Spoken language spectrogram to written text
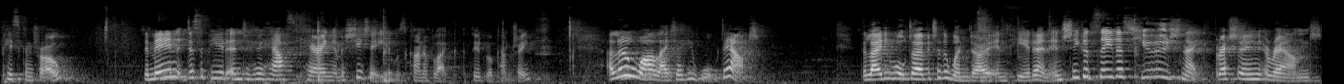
Pest Control. The man disappeared into her house carrying a machete. It was kind of like a third world country. A little while later, he walked out. The lady walked over to the window and peered in, and she could see this huge snake thrashing around.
